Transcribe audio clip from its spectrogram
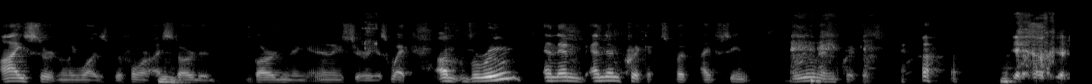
I certainly was before i hmm. started gardening in any serious way. Um varun and then and then crickets but i've seen varun and crickets. Yeah okay.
